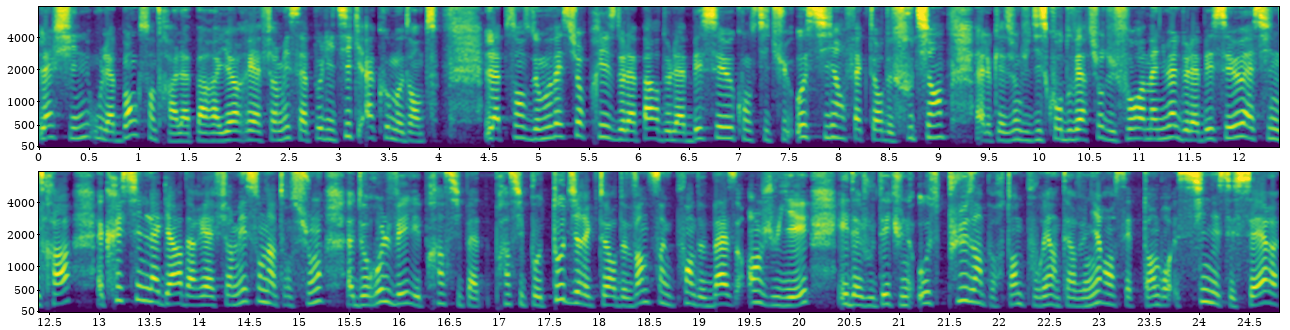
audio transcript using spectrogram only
La Chine, où la Banque centrale a par ailleurs réaffirmé sa politique accommodante. L'absence de mauvaises surprises de la part de la BCE constitue aussi un facteur de soutien. À l'occasion du discours d'ouverture du forum annuel de la BCE à Sintra, Christine Lagarde a réaffirmé son intention de relever les principaux taux directeurs de 25 points de base en juillet et d'ajouter qu'une hausse plus importante pourrait intervenir en septembre si nécessaire.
